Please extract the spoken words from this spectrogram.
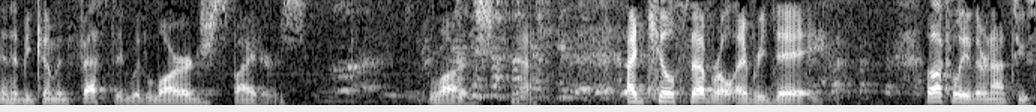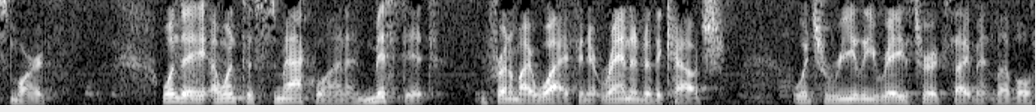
and had become infested with large spiders. Large, yeah. I'd kill several every day. Luckily, they're not too smart. One day, I went to smack one and missed it in front of my wife, and it ran under the couch which really raised her excitement level.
